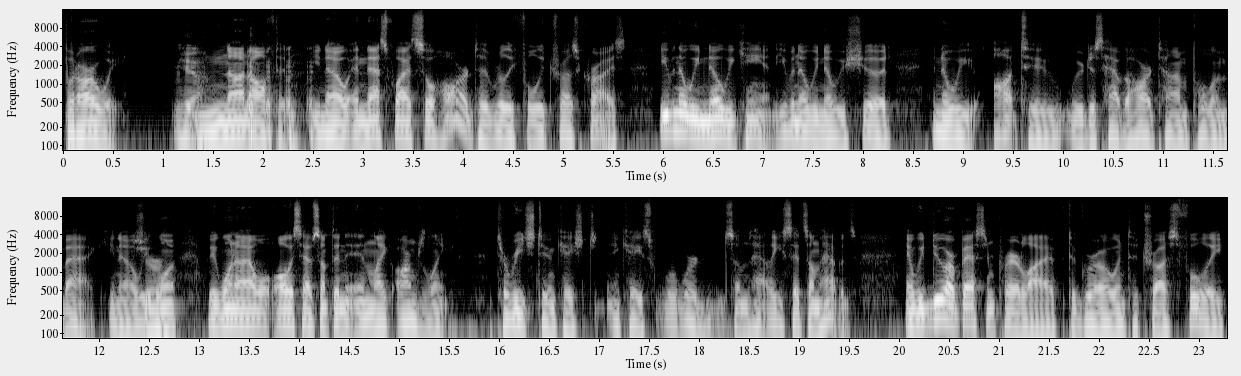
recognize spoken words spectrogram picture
But are we? Yeah. Not often, you know, and that's why it's so hard to really fully trust Christ. Even though we know we can, even though we know we should, and know we ought to, we just have a hard time pulling back. You know, Sure. we want we want to always have something in like arm's length to reach to in case in case we're, we're something ha- like you said something happens, and we do our best in prayer life to grow and to trust fully.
